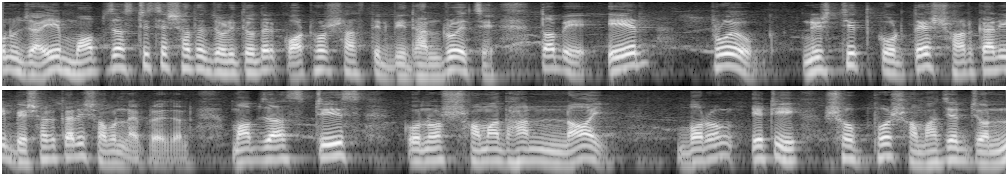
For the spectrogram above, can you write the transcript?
অনুযায়ী মব জাস্টিসের সাথে জড়িতদের কঠোর শাস্তির বিধান রয়েছে। তবে এর প্রয়োগ নিশ্চিত করতে সরকারি, বেসরকারি সমন্বয় প্রয়োজন। মব জাস্টিস কোনো সমাধান নয়, বরং এটি সভ্য সমাজের জন্য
